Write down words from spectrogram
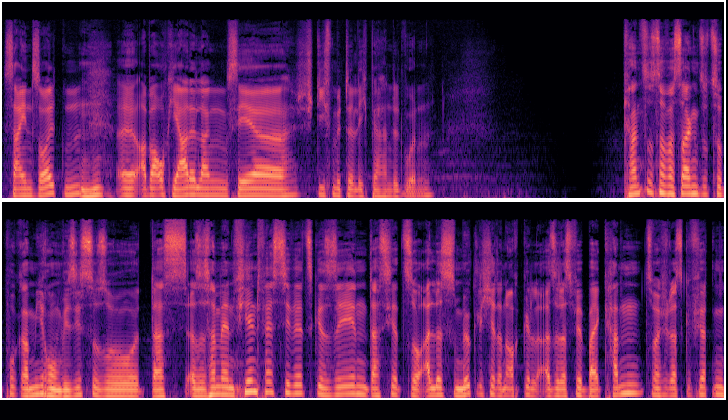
sein sollten, mhm. äh, aber auch jahrelang sehr stiefmütterlich behandelt wurden. Kannst du uns noch was sagen so zur Programmierung? Wie siehst du so das, also das haben wir in vielen Festivals gesehen, dass jetzt so alles Mögliche dann auch, also dass wir bei Cannes zum Beispiel das Gefühl hatten,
